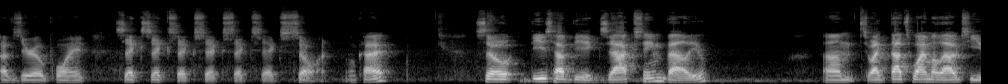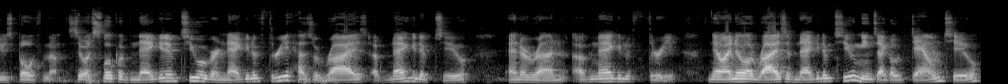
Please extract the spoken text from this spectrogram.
of 0.666666, so on. Okay? So these have the exact same value. Um, so I, that's why I'm allowed to use both of them. So a slope of negative 2 over negative 3 has a rise of negative 2 and a run of negative 3. Now I know a rise of negative 2 means I go down 2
